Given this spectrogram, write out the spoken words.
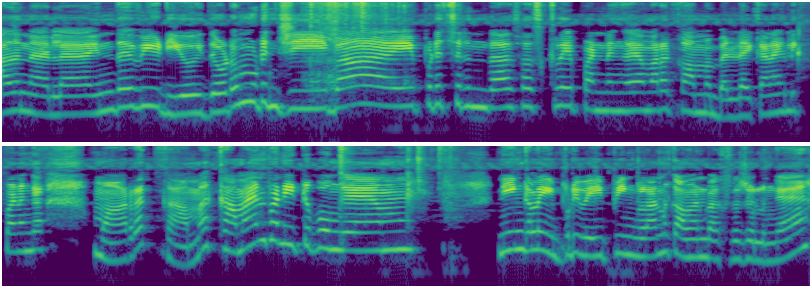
அதனால் இந்த வீடியோ இதோட முடிஞ்சு. பாய் பிடிச்சிருந்தா சப்ஸ்கிரைப் பண்ணுங்கள் மறக்காமல் பெல்லைக்கானை கிளிக் பண்ணுங்கள் மறக்காமல் கமெண்ட் பண்ணிட்டு போங்க. நீங்களும் இப்படி வைப்பீங்களான்னு கமெண்ட் பாக்ஸில் சொல்லுங்கள்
